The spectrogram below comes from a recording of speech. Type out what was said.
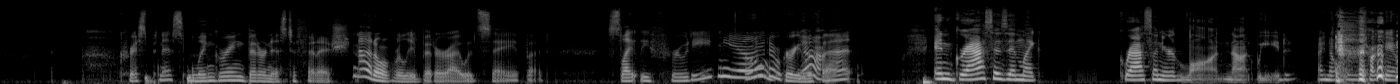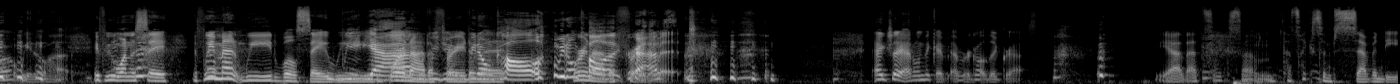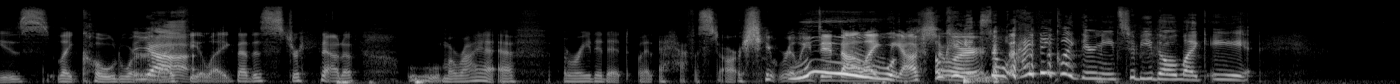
crispness lingering bitterness to finish not overly bitter I would say but slightly fruity yeah I'd Oh, agree yeah. with that And grass is in like grass on your lawn, not weed. I know we're talking about weed a lot. if we want to say if we meant weed we'll say weed We, yeah, we're not we do- afraid we of don't it call we don't we're call it grass. it Actually, I don't think I've ever called it grass. Yeah that's like some that's like some 70s like code word Yeah. I feel like that is straight out of ooh Mariah F rated it at a half a star she really did not like Ooh. the offshore Okay, so I think like there needs to be though like a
